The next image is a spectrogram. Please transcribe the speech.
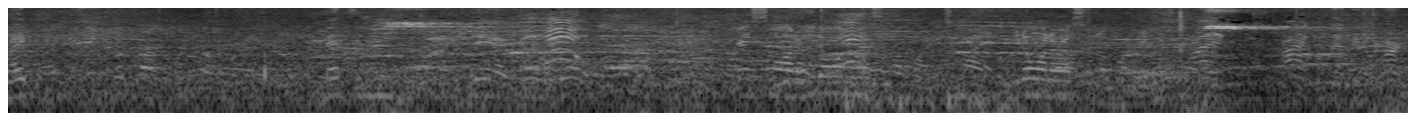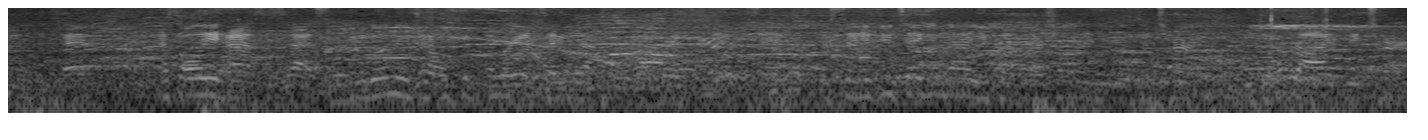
right. Mentally there. Go, go. Jay Slaughter, you don't want to wrestle no more. He's crying. You don't want to wrestle no more. He's trying. He's trying because that didn't work. Okay? That's all he has is that. So we're gonna go neutral and we're gonna take him down. We're gonna break. You? As soon as you take him down, you put pressure on and you need to turn. We do a ride, we turn.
